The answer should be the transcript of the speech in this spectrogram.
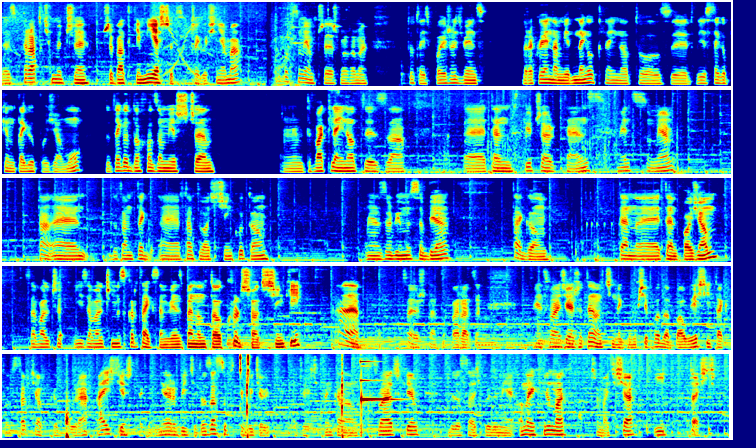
E, Sprawdźmy, czy przypadkiem jeszcze czegoś nie ma. No bo w sumie przecież możemy tutaj spojrzeć, więc brakuje nam jednego klejnotu z 25 poziomu. Do tego dochodzą jeszcze mm, dwa klejnoty za e, ten Future Tense, więc w sumie ta, e, do tamtego, e, w tamtym odcinku to zrobimy sobie tego, ten, ten poziom zawalczy, i zawalczymy z Cortexem, więc będą to krótsze odcinki, ale co już na to poradzę. Więc mam nadzieję, że ten odcinek Wam się podobał. Jeśli tak, to stawcie łapkę w górę, a jeśli jeszcze tego nie robicie, to zasubskrybujcie oczywiście ten kanał z dzwoneczkiem, by dostać powiadomienia o nowych filmach. Trzymajcie się i cześć!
